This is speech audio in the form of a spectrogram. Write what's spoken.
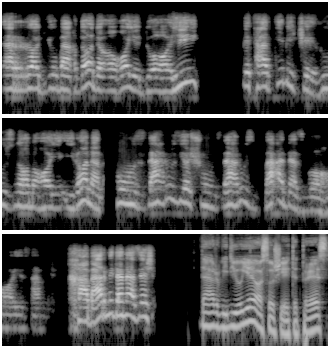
در رادیو بغداد آقای دعایی به ترتیبی که روزنامه های ایران هم 15 روز یا 16 روز بعد از واهای سمه خبر میدن ازش. در ویدیوی آسوشیتد پرس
